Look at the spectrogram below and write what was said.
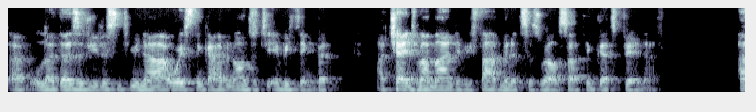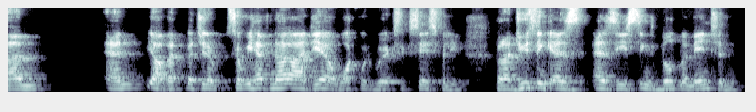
Uh, although those of you listen to me now, I always think I have an answer to everything, but I change my mind every five minutes as well. So I think that's fair enough. Um, and yeah, but but you know, so we have no idea what would work successfully. But I do think as as these things build momentum,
